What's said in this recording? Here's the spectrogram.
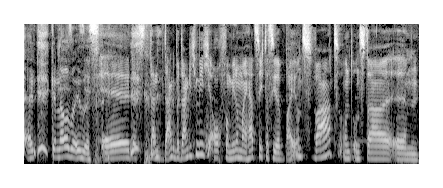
genau so ist es. Äh, das, dann danke, bedanke ich mich auch von mir nochmal herzlich, dass ihr bei uns wart und uns da ähm,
